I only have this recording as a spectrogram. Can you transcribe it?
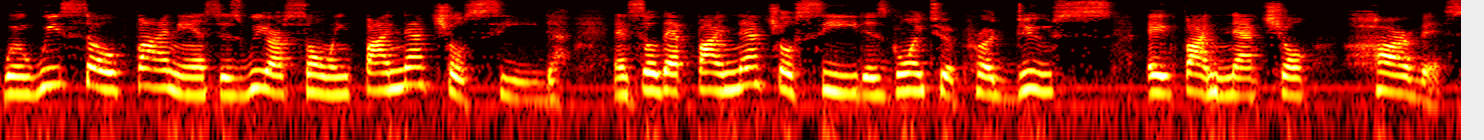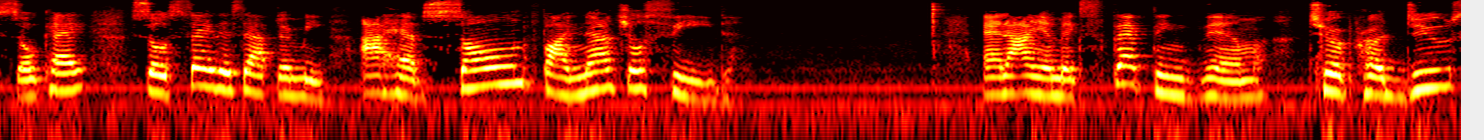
when we sow finances we are sowing financial seed and so that financial seed is going to produce a financial harvest. Okay? So say this after me I have sown financial seed, and I am expecting them to produce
